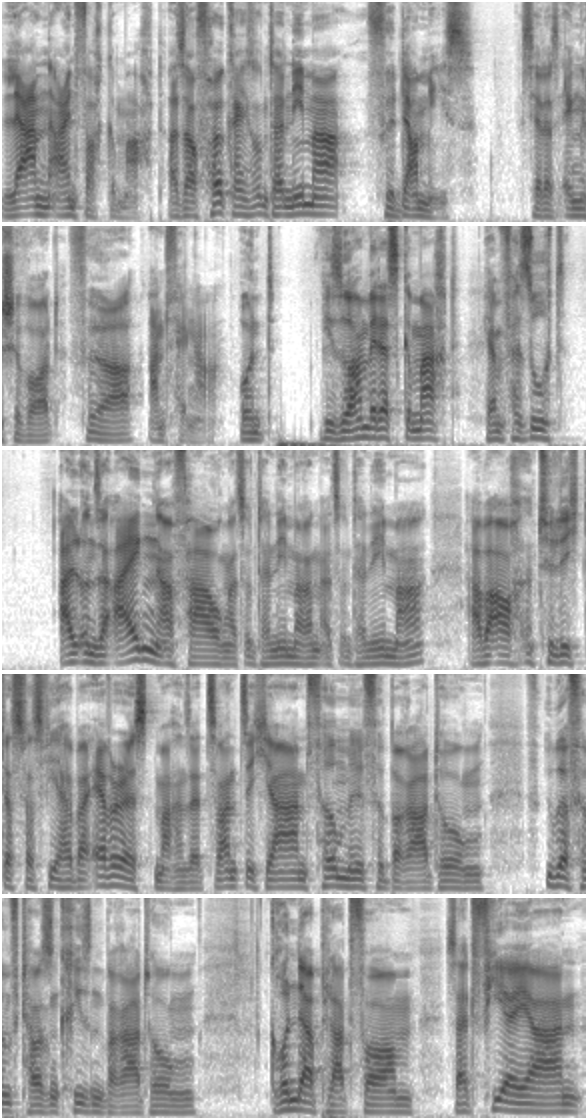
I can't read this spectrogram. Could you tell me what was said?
Lernen einfach gemacht. Also erfolgreich als Unternehmer für Dummies. Ist ja das englische Wort für Anfänger. Und Wieso haben wir das gemacht? Wir haben versucht, all unsere eigenen Erfahrungen als Unternehmerin, als Unternehmer, aber auch natürlich das, was wir hier bei Everest machen, seit 20 Jahren Firmenhilfeberatung, über 5000 Krisenberatungen, Gründerplattform, seit vier Jahren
